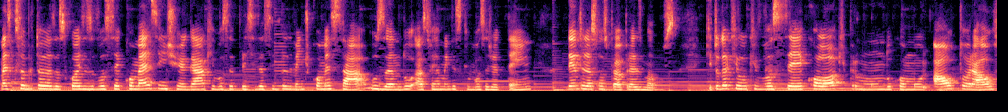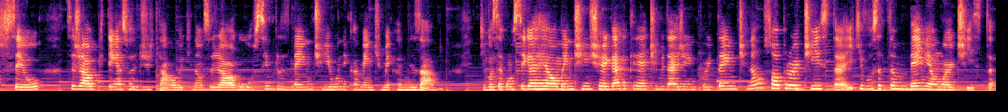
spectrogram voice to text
mas que sobre todas as coisas você comece a enxergar que você precisa simplesmente começar usando as ferramentas que você já tem dentro das suas próprias mãos. Que tudo aquilo que você coloque para o mundo como autoral seu seja algo que tenha sua digital e que não seja algo simplesmente e unicamente mecanizado que você consiga realmente enxergar que a criatividade é importante não só para o artista e que você também é um artista.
